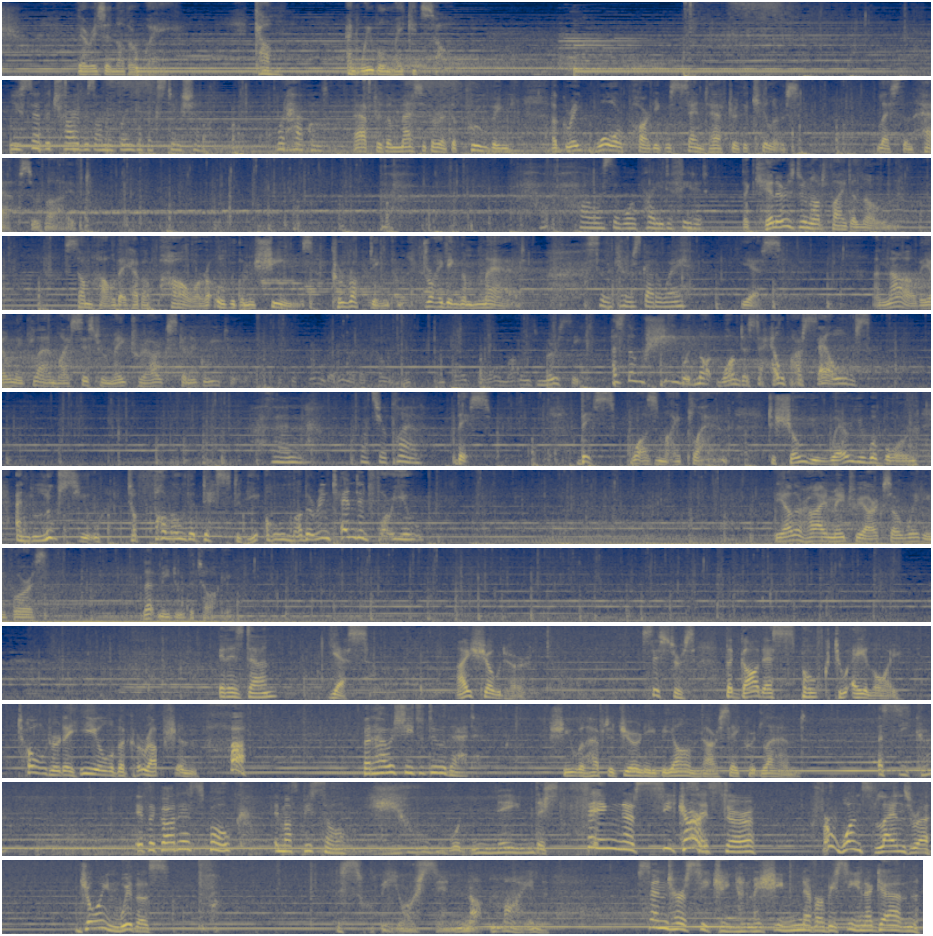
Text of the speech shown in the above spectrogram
There is another way. Come, and we will make it so. You said the tribe is on the brink of extinction. What happened? After the massacre at the Proving, a great war party was sent after the killers. Less than half survived. How was the war party defeated? The killers do not fight alone. Somehow they have a power over the machines, corrupting them, driving them mad. So the killers got away? Yes. And now the only plan my sister matriarchs can agree to is to bring them in at atonement and beg for All Mother's mercy, as though she would not want us to help ourselves. Then, what's your plan? This. This was my plan. To show you where you were born and loose you to follow the destiny All Mother intended for you. The other High Matriarchs are waiting for us. Let me do the talking. It is done? Yes. I showed her. Sisters, the goddess spoke to Aloy. Told her to heal the corruption. Ha! But how is she to do that? She will have to journey beyond our sacred land. A seeker? If the goddess spoke, it must be so. You would name this thing a seeker? Sister! For once, Lansra, join with us. This will be your sin, not mine. Send her seeking, and may she never be seen again.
